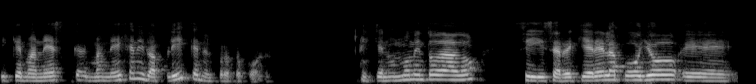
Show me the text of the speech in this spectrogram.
y que manejen y lo apliquen el protocolo. Y que en un momento dado, si se requiere el apoyo, eh,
